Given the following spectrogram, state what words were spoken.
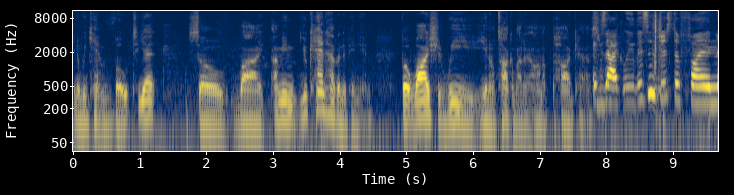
You know we can't vote yet, so why? I mean, you can have an opinion, but why should we you know talk about it on a podcast? Exactly. This is just a fun,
